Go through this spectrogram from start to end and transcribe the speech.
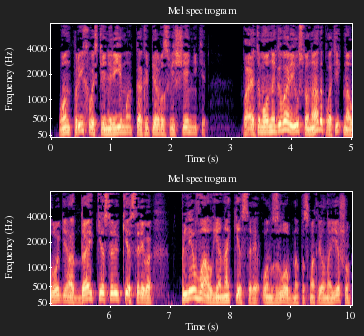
— Он прихвостень Рима, как и первосвященники. Поэтому он и говорил, что надо платить налоги. Отдай кесарю кесарева. Плевал я на кесаря, — он злобно посмотрел на Ешу.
